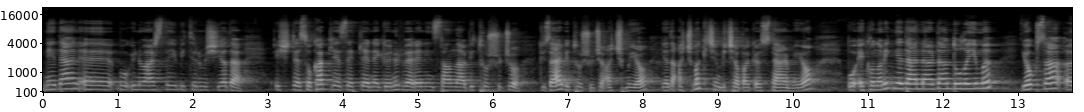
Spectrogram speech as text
Neden e, bu üniversiteyi bitirmiş ya da işte sokak lezzetlerine gönül veren insanlar bir turşucu, güzel bir turşucu açmıyor ya da açmak için bir çaba göstermiyor? Bu ekonomik nedenlerden dolayı mı yoksa e,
